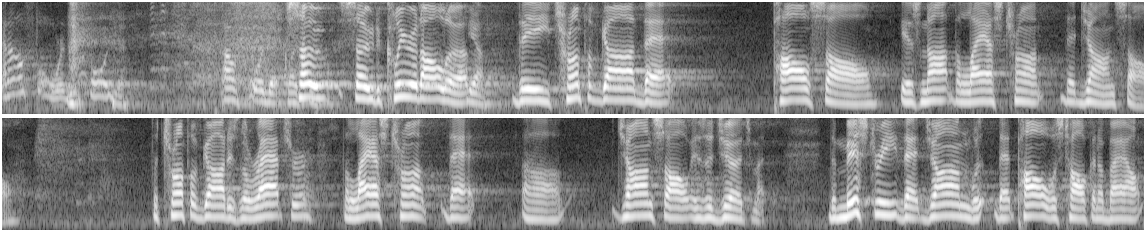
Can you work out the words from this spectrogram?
and I'll forward it for you. I'll forward that question. So, so to clear it all up, Yeah. the trump of God that Paul saw is not the last trump that John saw. The trump of God is the rapture. The last trump that uh, John saw is a judgment. The mystery that John, wa- that Paul was talking about,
